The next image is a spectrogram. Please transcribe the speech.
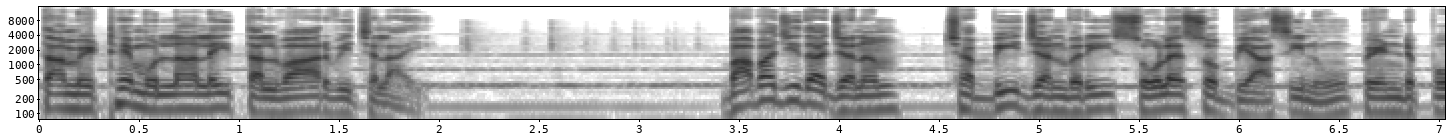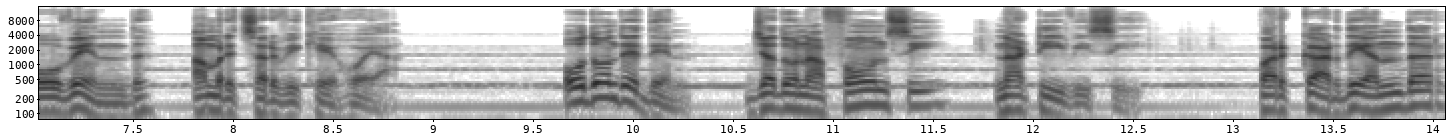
ਤਾਂ ਮਿੱਠੇ ਮੁੱਲਾਂ ਲਈ ਤਲਵਾਰ ਵੀ ਚਲਾਈ। ਬਾਬਾ ਜੀ ਦਾ ਜਨਮ 26 ਜਨਵਰੀ 1682 ਨੂੰ ਪਿੰਡ ਪੋਵਿੰਦ, ਅੰਮ੍ਰਿਤਸਰ ਵਿਖੇ ਹੋਇਆ। ਉਦੋਂ ਦੇ ਦਿਨ, ਜਦੋਂ ਨਾ ਫੋਨ ਸੀ, ਨਾ ਟੀਵੀ ਸੀ, ਪਰ ਘਰ ਦੇ ਅੰਦਰ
